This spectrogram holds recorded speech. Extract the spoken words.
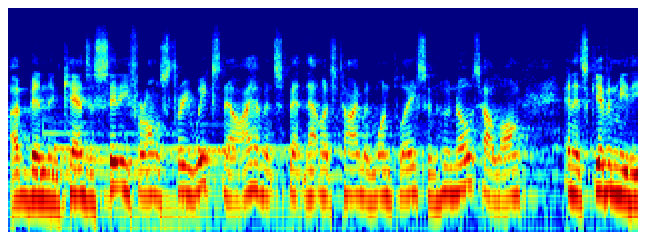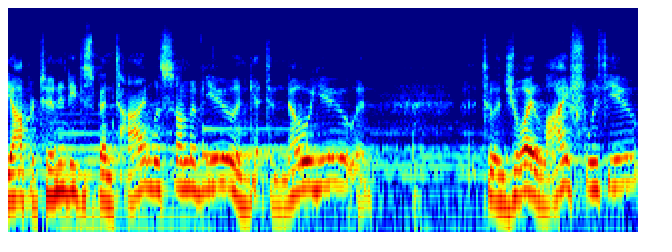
I've been in Kansas City for almost three weeks now. I haven't spent that much time in one place and who knows how long. And it's given me the opportunity to spend time with some of you and get to know you and to enjoy life with you.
